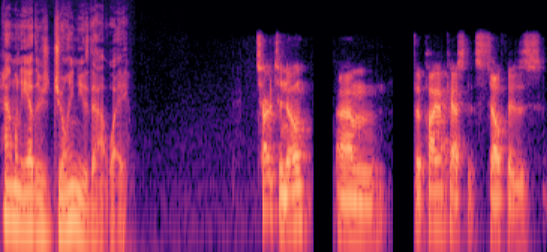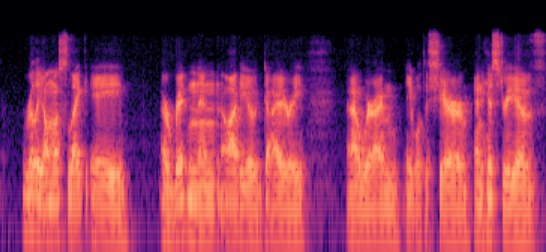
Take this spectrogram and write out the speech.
How many others join you that way? It's hard to know. Um, the podcast itself is really almost like a, a written and audio diary uh, where I'm able to share an history of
